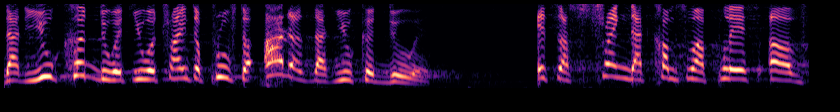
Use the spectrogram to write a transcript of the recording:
that you could do it, you were trying to prove to others that you could do it. It's a strength that comes from a place of,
